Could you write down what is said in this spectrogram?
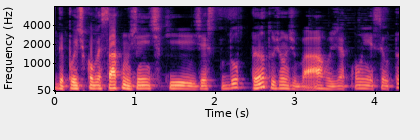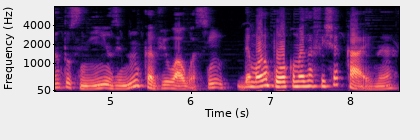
Depois de conversar com gente que já estudou tanto João de Barro, já conheceu tantos ninhos e nunca viu algo assim, demora um pouco, mas a ficha cai, né?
